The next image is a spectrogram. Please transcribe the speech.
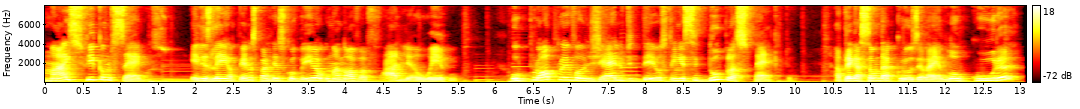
mais ficam cegos. Eles leem apenas para descobrir alguma nova falha ou erro. O próprio evangelho de Deus tem esse duplo aspecto. A pregação da cruz ela é loucura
